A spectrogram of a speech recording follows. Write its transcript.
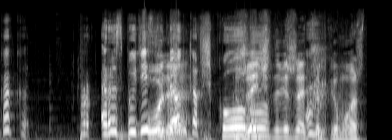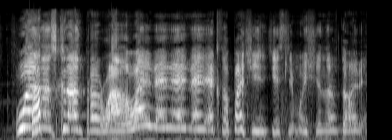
как разбудить Оля, ребенка в школу. женщина визжать только может. Ой, у нас кран прорвало. Ой, ля, ля, ля, кто починит, если мужчина в доме?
